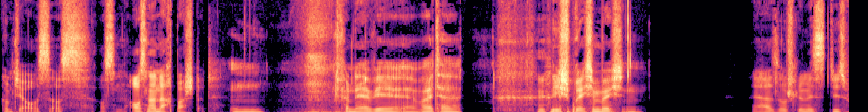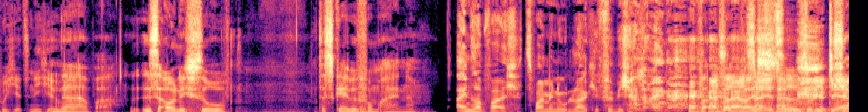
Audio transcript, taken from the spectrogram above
kommt ja aus, aus, aus, aus einer Nachbarstadt. Mhm. Von der wir äh, weiter nicht sprechen möchten. Ja, so schlimm ist Duisburg jetzt nicht, aber Na, aber ist auch nicht so das Gelbe vom Ei, ne? Einsam war ich. Zwei Minuten lag hier für mich alleine. Also hast weißt jetzt du- solitär Ich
